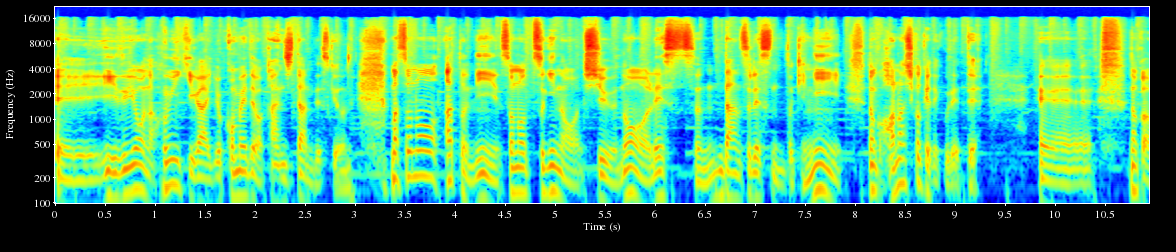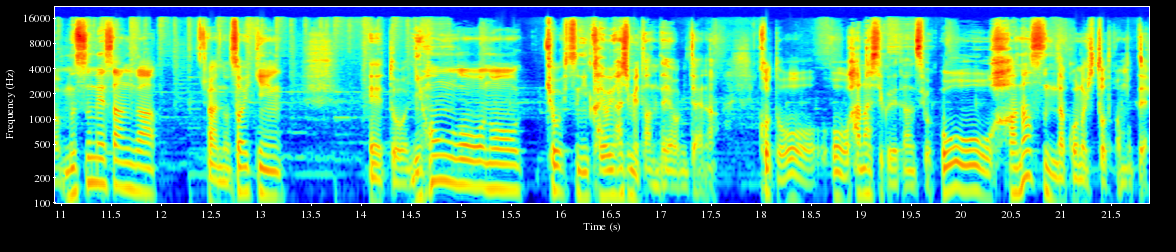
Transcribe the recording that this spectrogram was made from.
えーいるような雰囲気が横目では感じたんですけどね、まあ、その後にその次の週のレッスンダンスレッスンの時になんか話しかけてくれて、えーなんか娘さんがあの最近、えー、と日本語の教室に通い始めたんだよみたいなことを話してくれたんですよ。おお話すんだこの人とか思って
